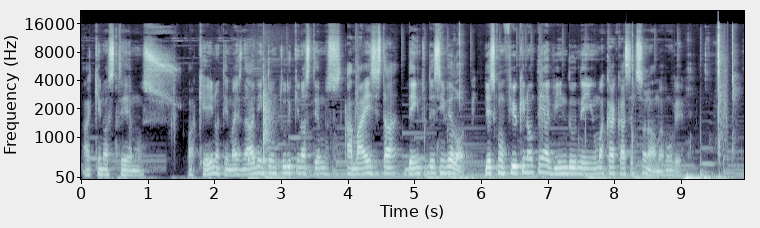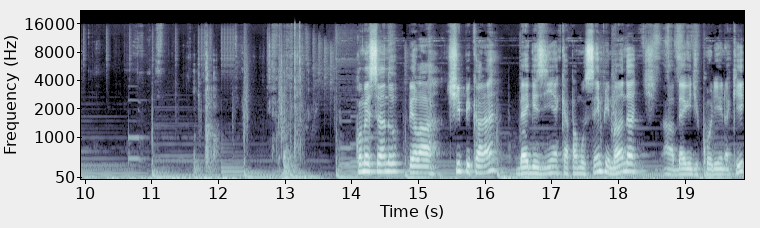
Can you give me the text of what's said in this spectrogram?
Aqui nós temos Ok, não tem mais nada, então tudo que nós temos a mais está dentro desse envelope. Desconfio que não tenha vindo nenhuma carcaça adicional, mas vamos ver. Começando pela típica, né? Bagzinha que a Pamu sempre manda, a bag de corino aqui,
